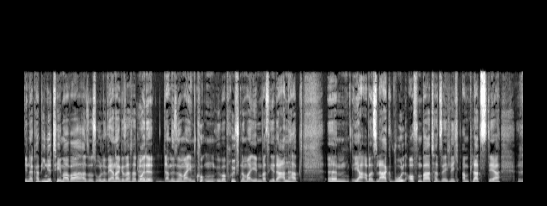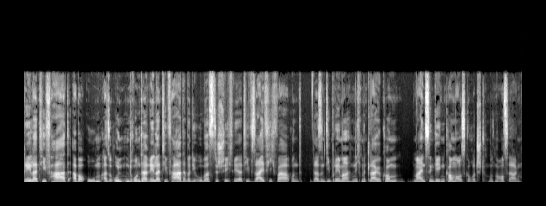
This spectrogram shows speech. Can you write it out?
in der Kabine Thema war. Also dass Ole Werner gesagt hat, ja. Leute, da müssen wir mal eben gucken, überprüft noch mal eben, was ihr da anhabt. Ähm, ja, aber es lag wohl offenbar tatsächlich am Platz, der relativ hart, aber oben, also unten drunter relativ hart, aber die oberste Schicht relativ seifig war und da sind die Bremer nicht mit klargekommen. Mainz hingegen kaum ausgerutscht, muss man auch sagen.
